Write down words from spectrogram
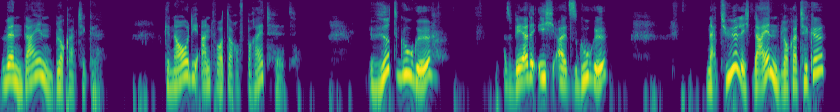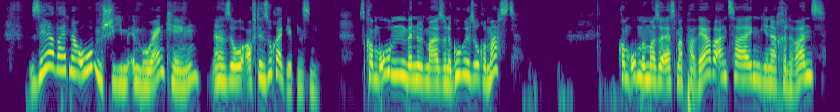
wenn dein Blogartikel genau die Antwort darauf bereithält, wird Google, also werde ich als Google natürlich deinen Blogartikel sehr weit nach oben schieben im Ranking, also auf den Suchergebnissen. Es kommen oben, wenn du mal so eine Google-Suche machst, kommen oben immer so erstmal ein paar Werbeanzeigen, je nach Relevanz.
